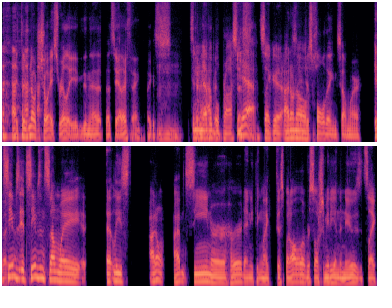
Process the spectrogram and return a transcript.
If there's no choice, really. That- that's the other thing. Like it's Mhm. It's an inevitable happen. process. Yeah. It's like I I don't so you're know. just holding somewhere. it but seems it seems in some way at least i don't i haven't seen or heard anything like this but all over social media and the news it's like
